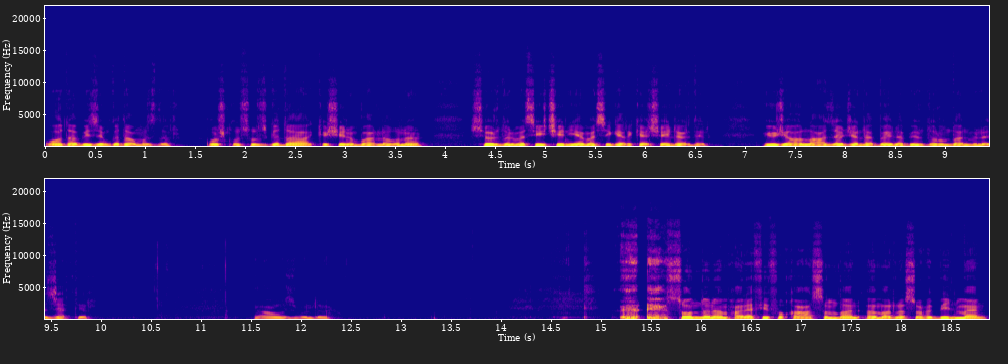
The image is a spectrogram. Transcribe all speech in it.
O da bizim gıdamızdır. Kuşkusuz gıda kişinin varlığını sürdürmesi için yemesi gereken şeylerdir. Yüce Allah Azze ve Celle böyle bir durumdan münezzehtir. Euzubillah. Son dönem Hanefi fukahasından Ömer Nasuh Bilmen,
